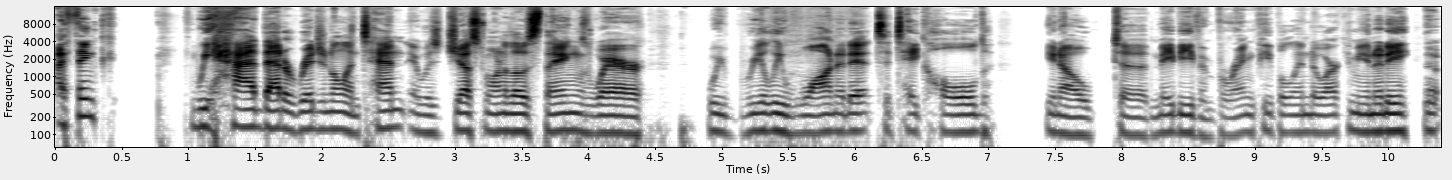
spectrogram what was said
I think we had that original intent. It was just one of those things where we really wanted it to take hold, you know, to maybe even bring people into our community. Yep.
